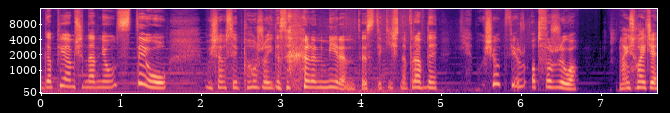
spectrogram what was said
gapiłam się nad nią z tyłu, myślałam sobie, Boże, idę za Helen Mirren. To jest jakiś naprawdę niebo się otworzyło. No i słuchajcie,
